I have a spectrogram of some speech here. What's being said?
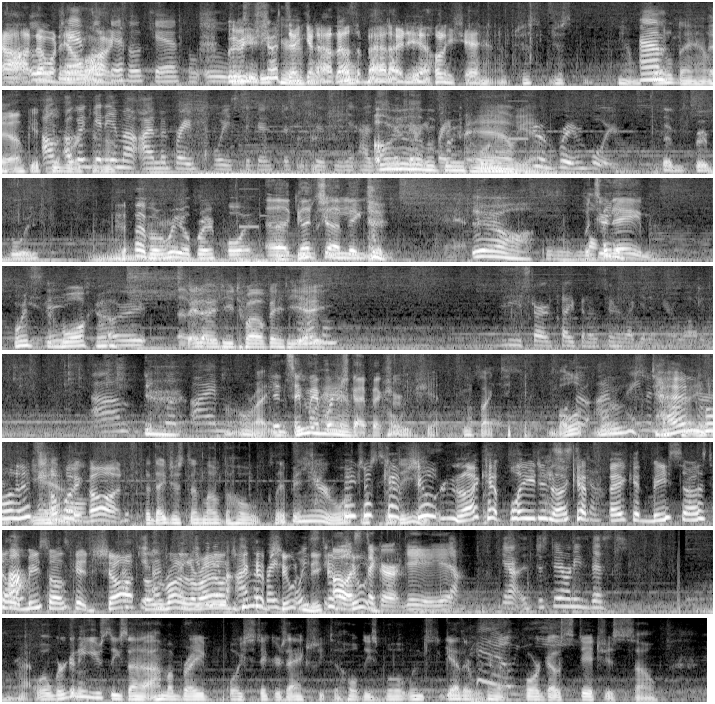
ah, no Ooh, one careful, wrong. careful, careful. Ooh. Maybe you Just be should take it out. That was a bad idea. Holy shit. Yeah, just, just, you know, Um, settle down. Don't get I'll, I'll go get up. him a I'm a brave boy sticker just because he has Oh, been yeah, a I'm very a brave brave boy. Hell yeah. You're a brave boy. I'm a brave boy. I'm a real brave boy. Uh, gunshot victim. Yeah. What's your name? Winston Walker. All right. State ID 1288. You start typing as soon as I get in here. Lottie. Um, because I'm. All right. Didn't you save my British have- guy picture. Holy shit. Looks like 10 bullet wounds. Ten Okay. bullets? Yeah. Oh my god. Did they just unload the whole clip in here, or what, They just kept deal? shooting. and I kept bleeding. I kept faking Misa. I was telling Misa I was getting shot. I was I'm- running I'm giving him around. a He kept shooting. He kept Oh, a shooting. sticker. Yeah, yeah, yeah. Yeah, just there on his vest. Right, well, we're going to use these uh, I'm a Brave Boy stickers actually to hold these bullet wounds together. We're going to forego stitches, so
